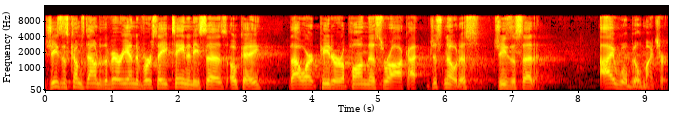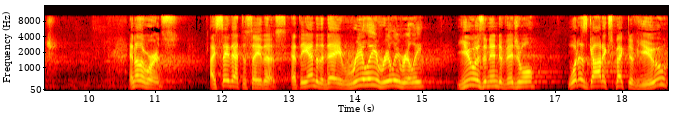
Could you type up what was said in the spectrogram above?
jesus comes down to the very end of verse 18 and he says okay thou art peter upon this rock I, just notice jesus said i will build my church in other words i say that to say this at the end of the day really really really you as an individual what does God expect of you?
